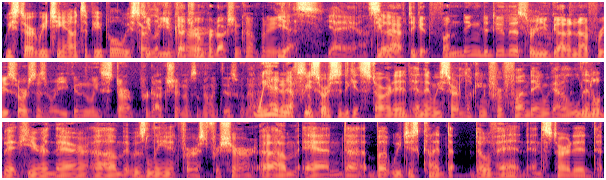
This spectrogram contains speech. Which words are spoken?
We start reaching out to people. We start you've, looking. you've got for, your own production company. Yes. Yeah. Yeah. yeah. Do you have to get funding to do this, or you've got enough resources where you can at least start production of something like this without? we had enough resources to get started, and then we started looking for funding. We got a little bit here and there. Um, it was lean at first, for sure, um, and uh, but we just kind of d- dove in and started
